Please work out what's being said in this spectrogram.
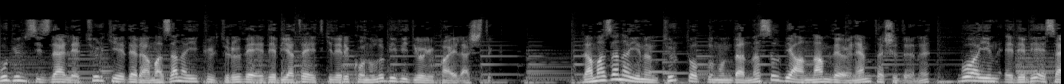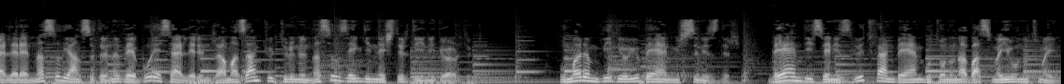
bugün sizlerle Türkiye'de Ramazan ayı kültürü ve edebiyata etkileri konulu bir videoyu paylaştık. Ramazan ayının Türk toplumunda nasıl bir anlam ve önem taşıdığını, bu ayın edebi eserlere nasıl yansıdığını ve bu eserlerin Ramazan kültürünü nasıl zenginleştirdiğini gördük. Umarım videoyu beğenmişsinizdir. Beğendiyseniz lütfen beğen butonuna basmayı unutmayın.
